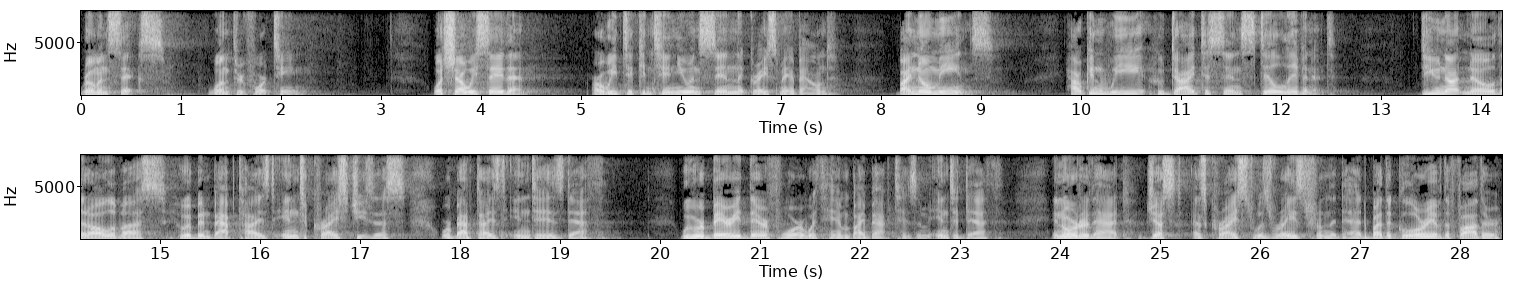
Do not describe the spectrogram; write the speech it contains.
Romans 6, 1 through 14. What shall we say then? Are we to continue in sin that grace may abound? By no means. How can we who died to sin still live in it? Do you not know that all of us who have been baptized into Christ Jesus were baptized into his death? We were buried, therefore, with him by baptism into death, in order that, just as Christ was raised from the dead by the glory of the Father,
